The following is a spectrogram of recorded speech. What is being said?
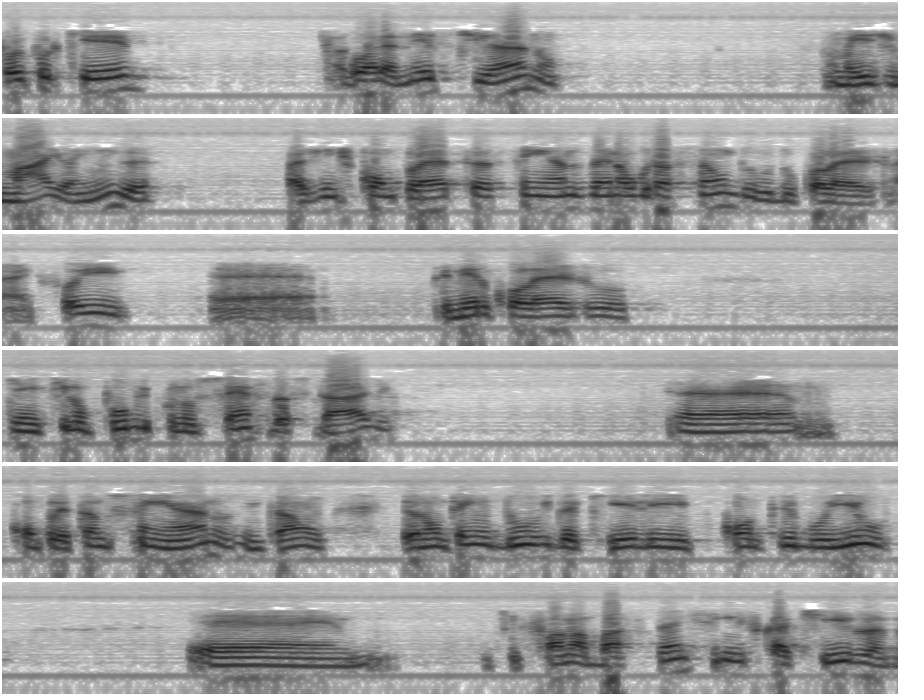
foi porque agora neste ano, no mês de maio ainda, a gente completa 100 anos da inauguração do, do colégio, né? Que foi é, o primeiro colégio de ensino público no centro da cidade. É, completando 100 anos, então eu não tenho dúvida que ele contribuiu é, de forma bastante significativa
